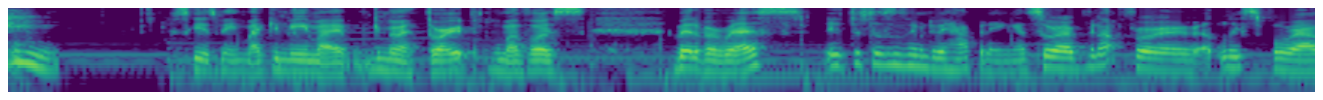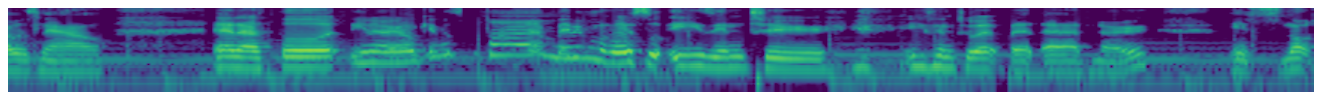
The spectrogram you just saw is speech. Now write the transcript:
excuse me, my give me my give me my throat, my voice a bit of a rest. It just doesn't seem to be happening. And so I've been up for at least four hours now. And I thought, you know, I'll give it some time. Maybe my voice will ease into ease into it, but uh, no, it's not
